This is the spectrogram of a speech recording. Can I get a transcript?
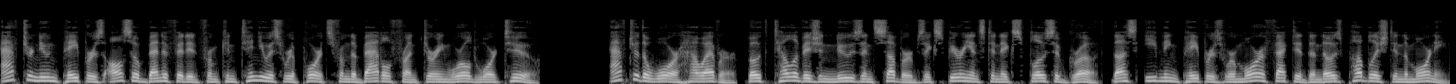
Afternoon papers also benefited from continuous reports from the battlefront during World War II. After the war however, both television news and suburbs experienced an explosive growth, thus, evening papers were more affected than those published in the morning,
